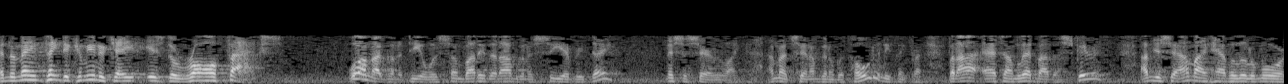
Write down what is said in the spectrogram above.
And the main thing to communicate is the raw facts. Well, I'm not going to deal with somebody that I'm going to see every day necessarily like that. I'm not saying I'm going to withhold anything from, but I, as I'm led by the Spirit, I'm just saying I might have a little more,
